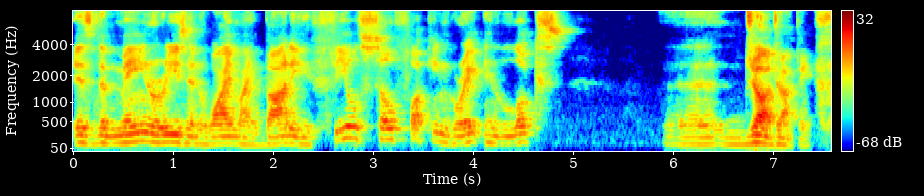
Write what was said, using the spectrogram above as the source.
is the main reason why my body feels so fucking great and looks uh, jaw dropping.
